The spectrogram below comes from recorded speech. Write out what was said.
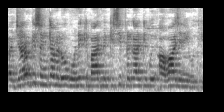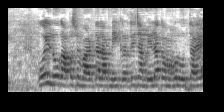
हज़ारों की संख्या में लोग होने के बाद में किसी प्रकार की कोई आवाज़ नहीं होती। कोई लोग आपस में वार्तालाप नहीं करते जहाँ मेला का माहौल होता है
